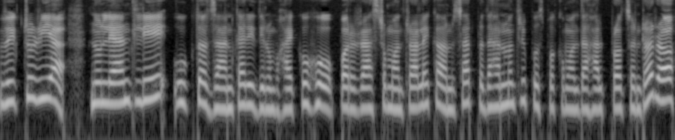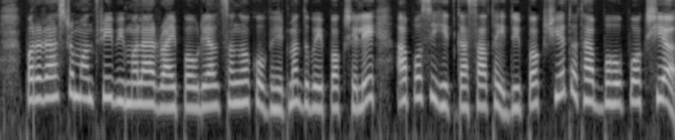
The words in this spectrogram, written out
भिक्टोरिया नुल्यान्डले उक्त जानकारी दिनुभएको हो। परराष्ट्र मन्त्रालयका अनुसार प्रधानमन्त्री पुष्पकमल दाहाल प्रचण्ड र परराष्ट्र मन्त्री विमला राई पौड्यालसँगको भेटमा दुवै पक्षले आपसी हितका साथै द्विपक्षीय तथा बहुपक्षीय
